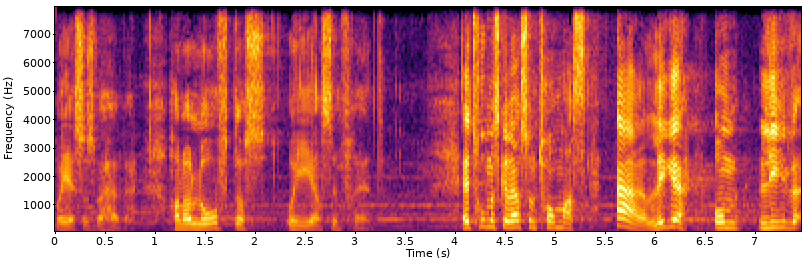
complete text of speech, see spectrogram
og Jesus vår Herre. Han har lovt oss å gi oss en fred. Jeg tror vi skal være som Thomas, ærlige om livet.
